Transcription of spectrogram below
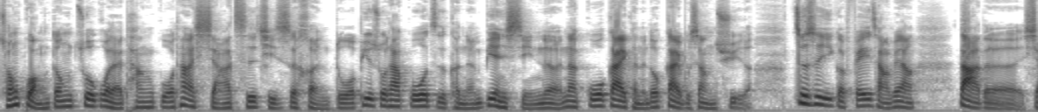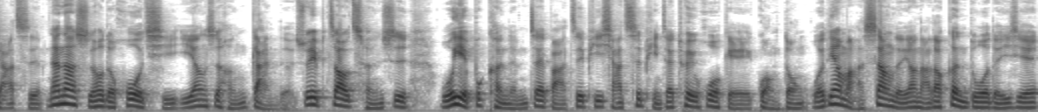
从广东做过来汤锅，它的瑕疵其实很多，比如说它锅子可能变形了，那锅盖可能都盖不上去了，这是一个非常非常。大的瑕疵，那那时候的货期一样是很赶的，所以造成是我也不可能再把这批瑕疵品再退货给广东，我一定要马上的要拿到更多的一些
